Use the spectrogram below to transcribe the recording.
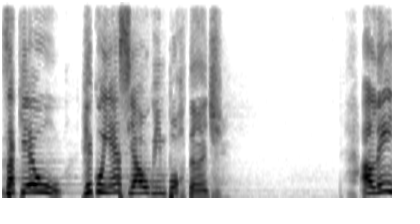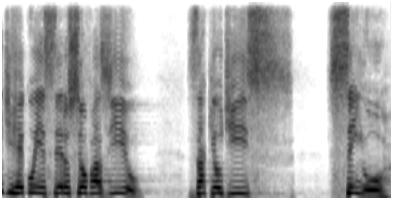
Zaqueu reconhece algo importante. Além de reconhecer o seu vazio, Zaqueu diz: Senhor,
